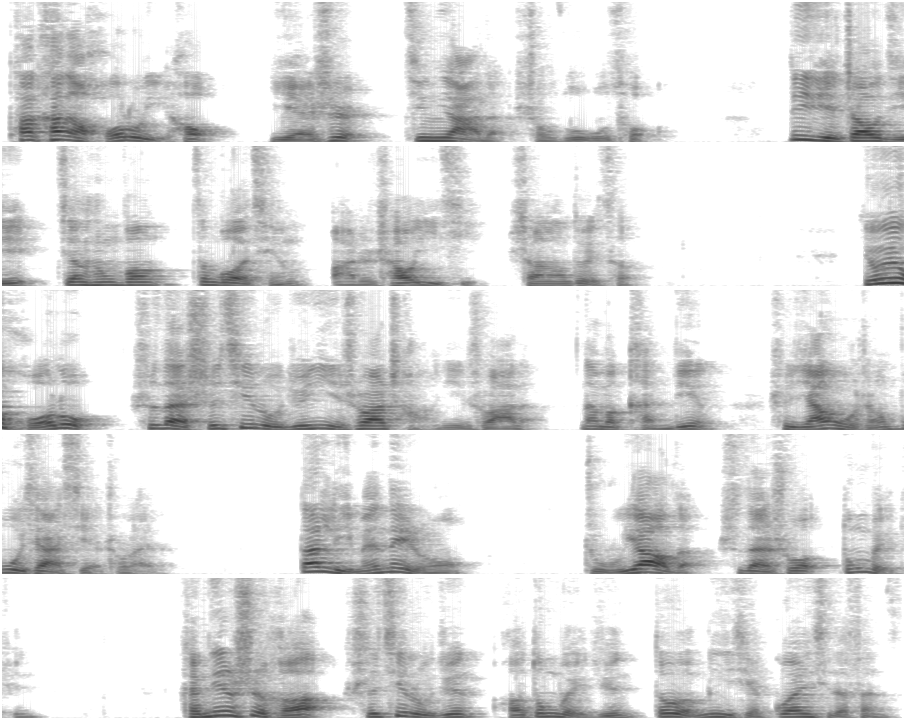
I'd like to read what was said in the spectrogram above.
他看到活路以后，也是惊讶的手足无措，立即召集江雄峰、曾国情、马志超一起商量对策。由于活路是在十七路军印刷厂印刷的，那么肯定是杨虎城部下写出来的，但里面内容主要的是在说东北军，肯定是和十七路军和东北军都有密切关系的分子。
